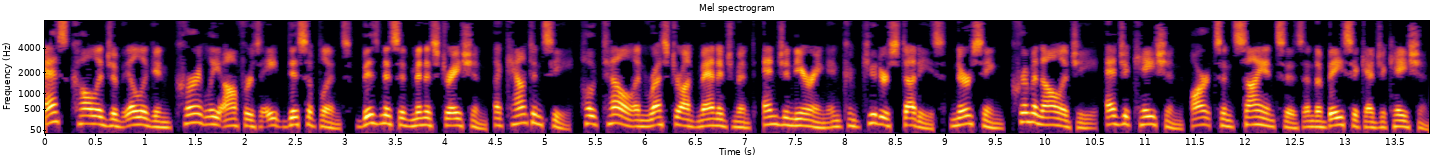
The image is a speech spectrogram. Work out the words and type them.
S. College of Iligan currently offers eight disciplines, business administration, accountancy, hotel and restaurant management, engineering and computer studies, nursing, criminology, education, arts and sciences and the basic education.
